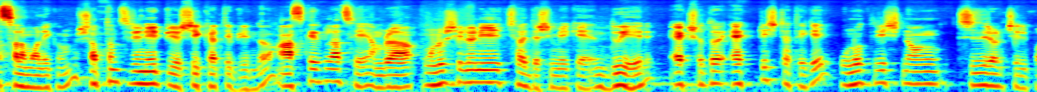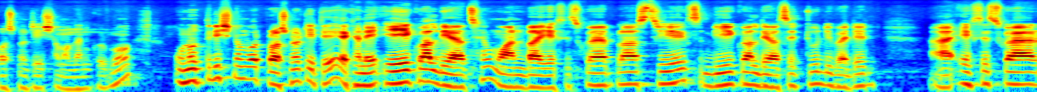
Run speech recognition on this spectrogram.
আসসালামু আলাইকুম। সপ্তম শ্রেণির প্রিয় শিক্ষার্থীবৃন্দ, আজকের ক্লাসে আমরা অনুশীলনী ছয় দশমিক দুইয়ের একশত এক পৃষ্ঠা থেকে উনত্রিশ নং সৃজনশীল প্রশ্নটি সমাধান করব। উনত্রিশ নম্বর প্রশ্নটিতে এখানে এ ইকুয়াল দেওয়া আছে one by x square plus three x B equal দেওয়া আছে two divided x square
